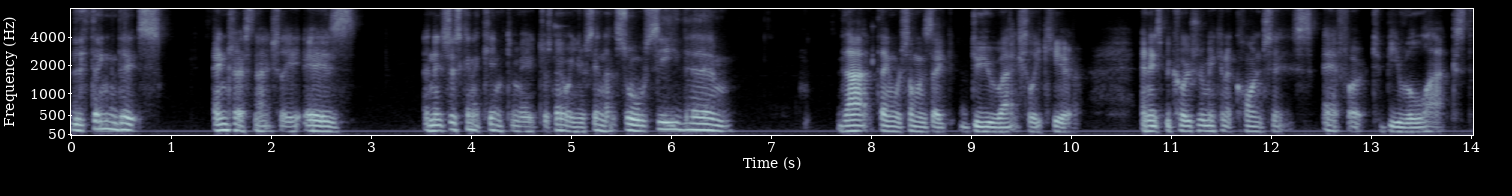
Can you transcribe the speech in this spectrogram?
the thing that's interesting actually is, and it's just kind of came to me just now when you're saying that. So see the that thing where someone's like, "Do you actually care?" And it's because you're making a conscious effort to be relaxed,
